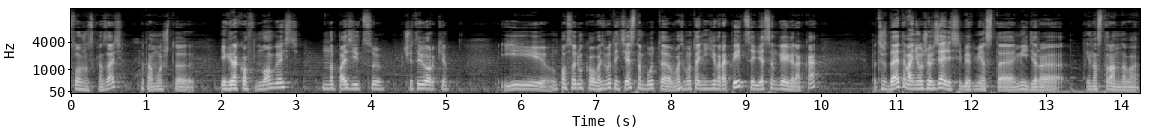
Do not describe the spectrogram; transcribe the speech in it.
сложно сказать, потому что игроков много есть на позицию четверки. И ну, посмотрим, кого возьмут. Интересно будет, э, возьмут они европейцы или СНГ игрока. Потому что до этого они уже взяли себе вместо мидера иностранного,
